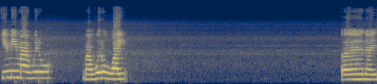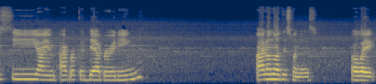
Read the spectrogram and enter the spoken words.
Give me my whittle, my whittle white. And I see I am abracadabraing. I don't know what this one does. Oh, wait.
